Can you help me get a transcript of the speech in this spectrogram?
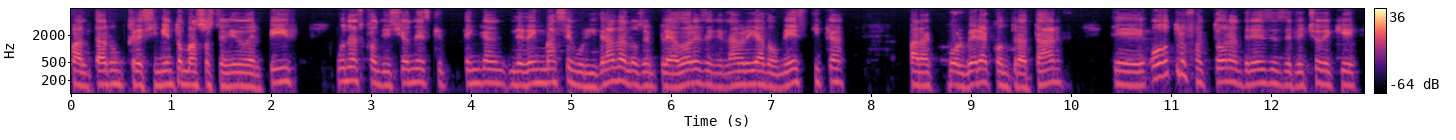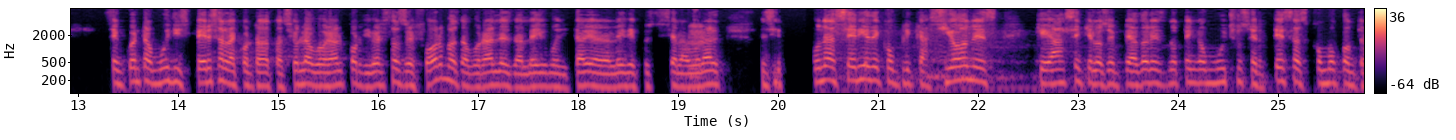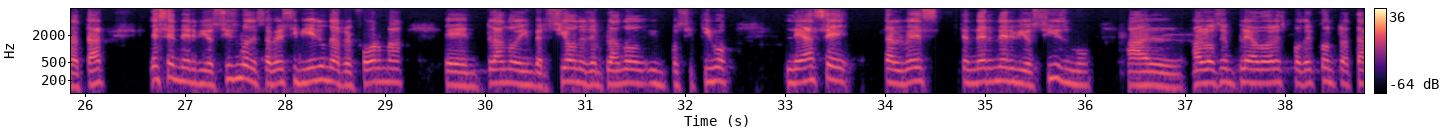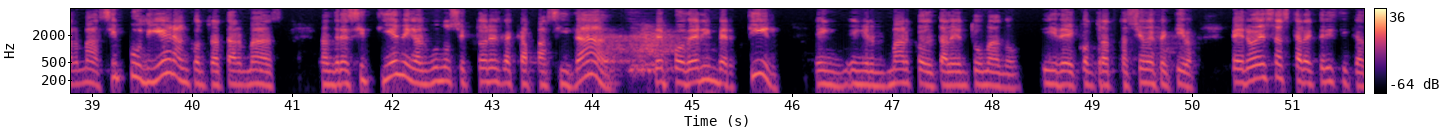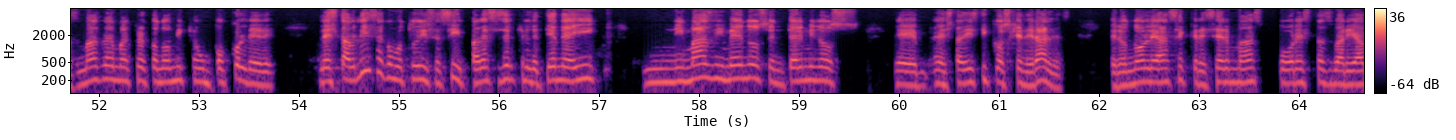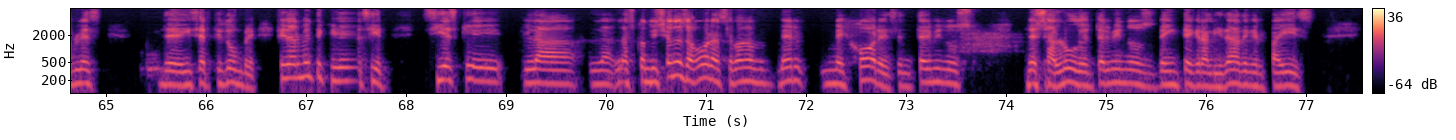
faltar un crecimiento más sostenido del PIB, unas condiciones que tengan, le den más seguridad a los empleadores en el área doméstica para volver a contratar. Eh, otro factor, Andrés, es el hecho de que se encuentra muy dispersa la contratación laboral por diversas reformas laborales, la ley humanitaria, la ley de justicia laboral, es decir, una serie de complicaciones que hacen que los empleadores no tengan muchas certezas cómo contratar, ese nerviosismo de saber si viene una reforma en plano de inversiones, en plano impositivo, le hace tal vez tener nerviosismo al, a los empleadores poder contratar más. Si pudieran contratar más, Andrés, sí tienen algunos sectores la capacidad de poder invertir en, el marco del talento humano y de contratación efectiva. Pero esas características, más la macroeconómica, un poco le, le estabiliza, como tú dices, sí, parece ser que le tiene ahí ni más ni menos en términos eh, estadísticos generales, pero no le hace crecer más por estas variables de incertidumbre. Finalmente, quería decir, si es que las condiciones ahora se van a ver mejores en términos de salud, en términos de integralidad en el país,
